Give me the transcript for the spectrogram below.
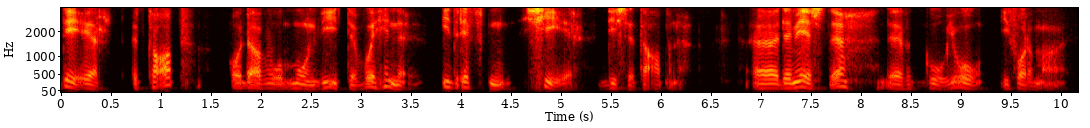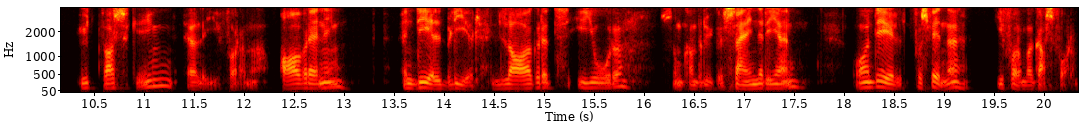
det er et tap. Og da må en vite hvor henne i driften skjer disse tapene. Eh, det meste det går jo i form av utvasking eller i form av avrenning. En del blir lagret i jorda som kan brukes senere igjen. Og en del forsvinner i form av gassform.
